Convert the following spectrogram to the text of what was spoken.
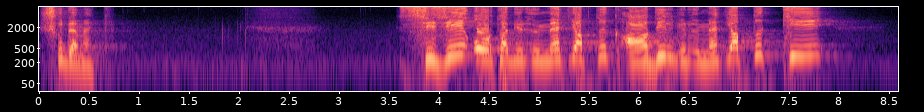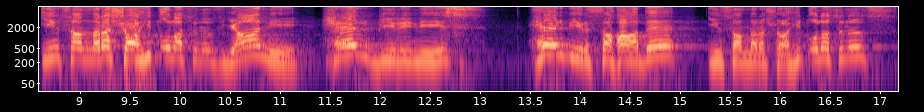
Şu demek. Sizi orta bir ümmet yaptık, adil bir ümmet yaptık ki insanlara şahit olasınız. Yani her biriniz, her bir sahabe insanlara şahit olasınız.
